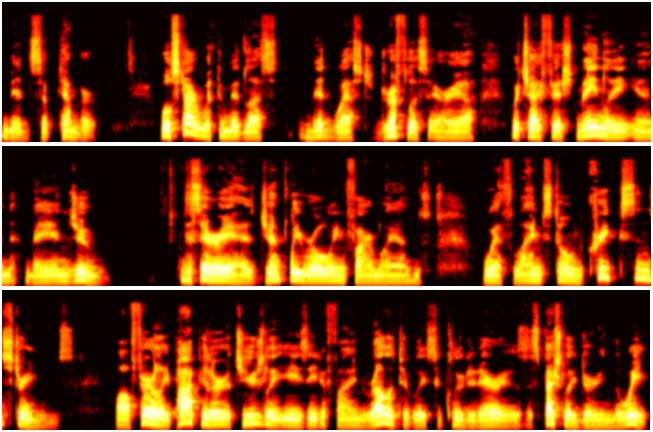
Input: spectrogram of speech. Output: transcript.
mid-September. We'll start with the Midwest, Midwest driftless area, which I fished mainly in May and June. This area has gently rolling farmlands with limestone creeks and streams. While fairly popular, it's usually easy to find relatively secluded areas, especially during the week.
